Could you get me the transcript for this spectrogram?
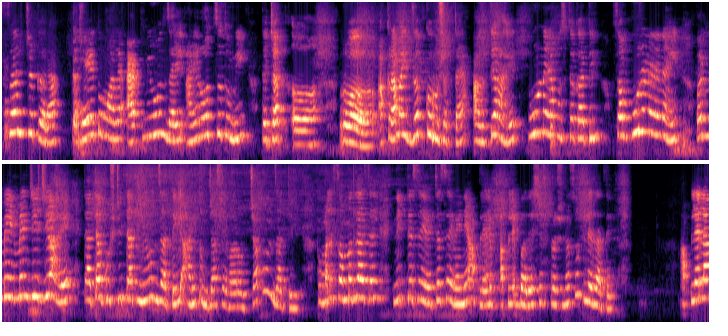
सर्च करा. हे तुम्हाला ॲप मिळून जाईल आणि रोजचं तुम्ही त्याच्यात अकरा माईक जप करू शकता. आरत्या आहेत पूर्ण या पुस्तकातील संपूर्ण नाही पण मेन मेन जी जी आहे त्या त्या गोष्टी त्यात मिळून जातील आणि तुमच्या सेवा रोजच्या होऊन जातील. तुम्हाला समजलं असेल नित्यसेवेच्या सेवेने आपल्याला आपले बरेचसे प्रश्न सुटले जातील. आपल्याला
